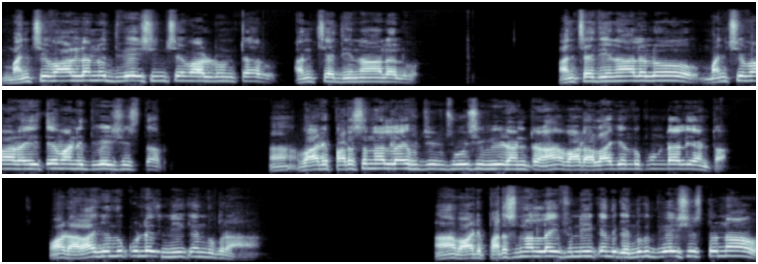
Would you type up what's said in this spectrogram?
మంచి వాళ్ళను ద్వేషించే వాళ్ళు ఉంటారు. అంత్య దినాలలో అంచె దినాలలో మంచివాడైతే వాడిని ద్వేషిస్తారు. వాడి పర్సనల్ లైఫ్ చూసి వీడంట వాడు అలాగెందుకు ఉండాలి అంట. వాడు అలాగెందుకు ఉండేది నీకెందుకురా? వాడి పర్సనల్ లైఫ్ నీకెందుకు? ఎందుకు ద్వేషిస్తున్నావు?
